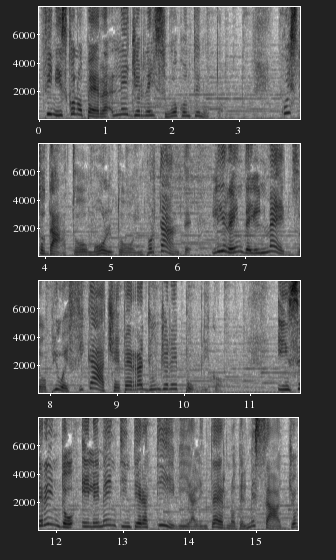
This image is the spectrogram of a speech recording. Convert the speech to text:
finiscono per leggerne il suo contenuto. Questo dato, molto importante, li rende il mezzo più efficace per raggiungere il pubblico. Inserendo elementi interattivi all'interno del messaggio,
